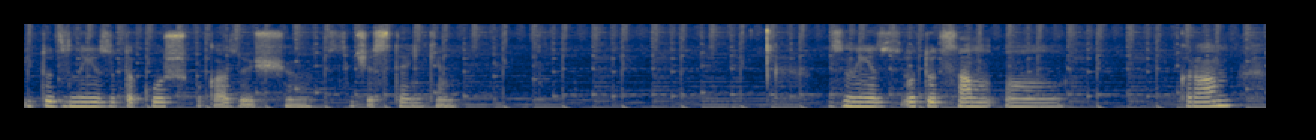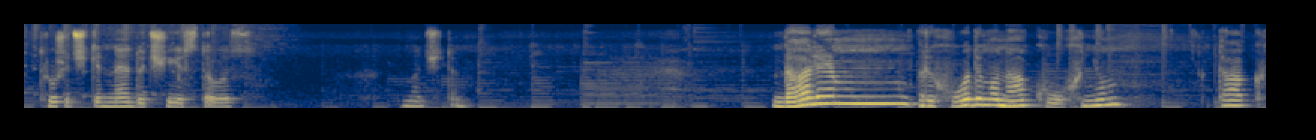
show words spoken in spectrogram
І тут знизу також показую, що це чистеньке. Знизу, отут сам о, кран трошечки не дочистилось. Бачите? Далі переходимо на кухню. Так,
